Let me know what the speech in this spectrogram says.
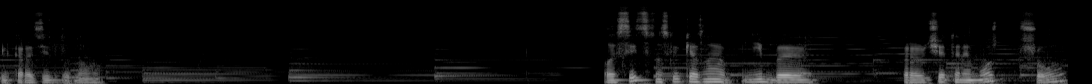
кілька разів з одного. Лисиць, наскільки я знаю, ніби переручити не можна. Що?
